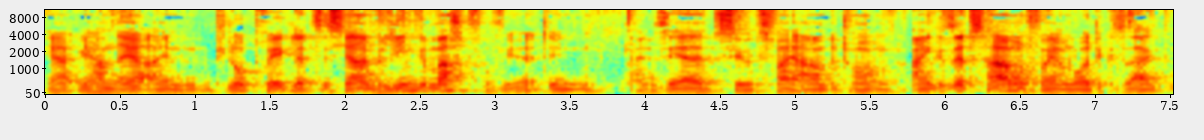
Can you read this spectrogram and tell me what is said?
ja, wir haben da ja ein Pilotprojekt letztes Jahr in Berlin gemacht, wo wir den, einen sehr CO2-armen Beton eingesetzt haben und vorher haben Leute gesagt,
